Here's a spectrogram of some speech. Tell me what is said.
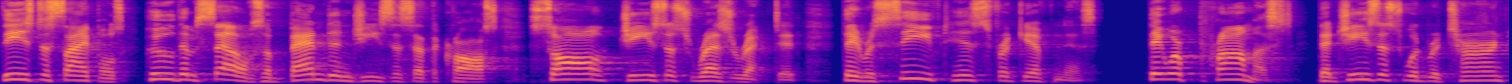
These disciples, who themselves abandoned Jesus at the cross, saw Jesus resurrected. They received his forgiveness. They were promised that Jesus would return,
